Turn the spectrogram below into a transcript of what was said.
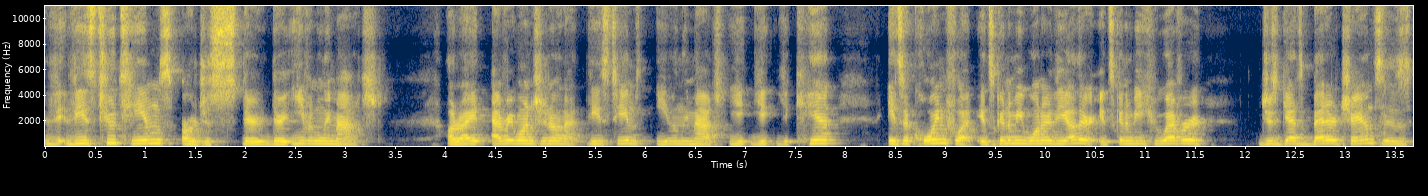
th- these two teams are just they're they're evenly matched. All right, everyone should know that these teams evenly matched. You you, you can't it's a coin flip. It's to be one or the other. It's to be whoever just gets better chances.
